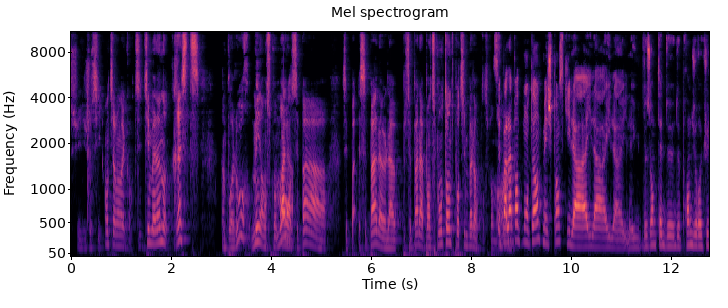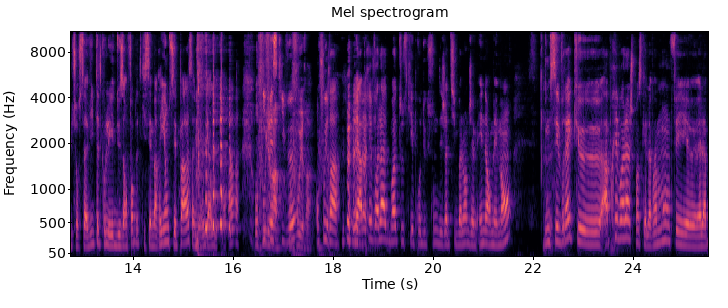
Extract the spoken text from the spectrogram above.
Je suis, je suis entièrement d'accord. Ti- Timbaland reste un poids lourd, mais en ce moment, Voilà. c'est pas, c'est pas, c'est pas la, la- c'est pas la pente montante pour Timbaland en ce moment. C'est pas la pente montante, mais je pense qu'il a, il a, il a, il a eu besoin peut-être de, de prendre du recul sur sa vie. Peut-être qu'il a eu des enfants, peut-être qu'il s'est marié, on sait pas, ça ne regarde pas. On il fouillera. fait ce qu'il On veut. fouillera. On fouillera. Mais après, voilà, moi, tout ce qui est production déjà de Timbaland, j'aime énormément. Donc Ouais. c'est vrai que après voilà, je pense qu'elle a vraiment fait, euh, elle a,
